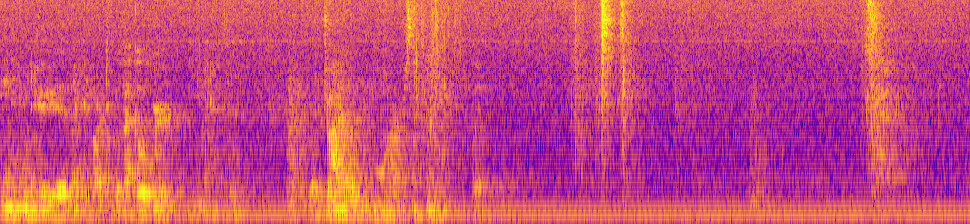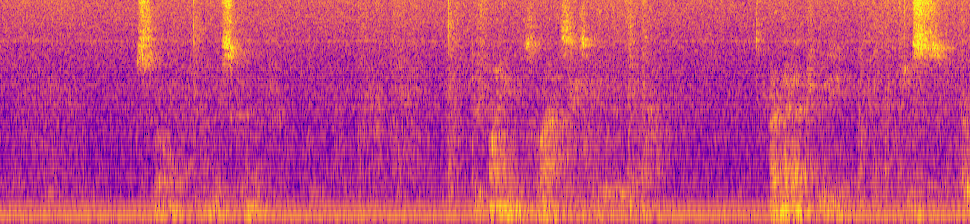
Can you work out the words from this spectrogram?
paint in one area, it might be hard to go back over. You might have to let it dry a little bit more or something, but. So, just kind of defining these glasses a little bit more. I might actually just go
